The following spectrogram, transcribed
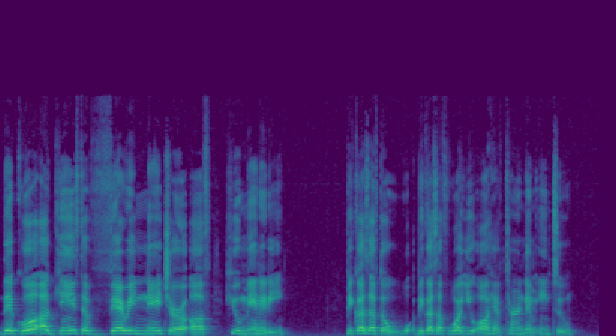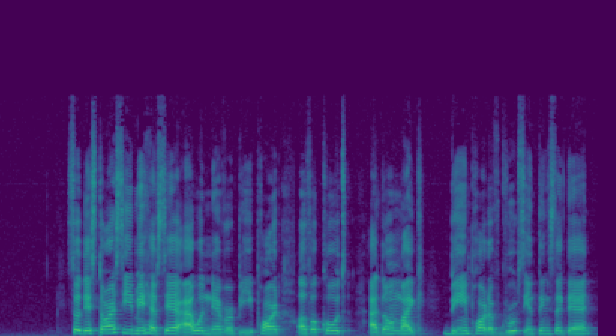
They go against the very nature of humanity because of the because of what you all have turned them into. So the star seed may have said, I will never be part of a cult. I don't like being part of groups and things like that.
